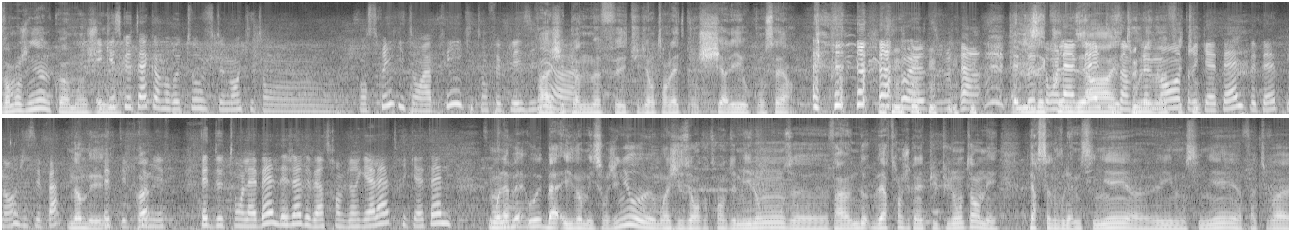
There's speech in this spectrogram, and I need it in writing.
vraiment génial, quoi. Moi, je... Et qu'est-ce que t'as comme retour justement qui t'ont construit, qui t'ont appris, qui t'ont fait plaisir Ah, j'ai plein de meufs étudiantes en lettres qui ont chialé au concert. ouais, de ton label tout simplement. Tricatel peut-être, non, je sais pas. Non, mais. Peut-être tes Quoi premiers... Peut-être de ton label déjà, de Bertrand Burgala, Tricatel. Mon ton- label, oui, bah, et non, mais ils sont géniaux. Moi, je les ai rencontrés en 2011. euh, Enfin, Bertrand, je le connais depuis plus longtemps, mais personne voulait me signer. euh, ils m'ont signé. Enfin, tu vois,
